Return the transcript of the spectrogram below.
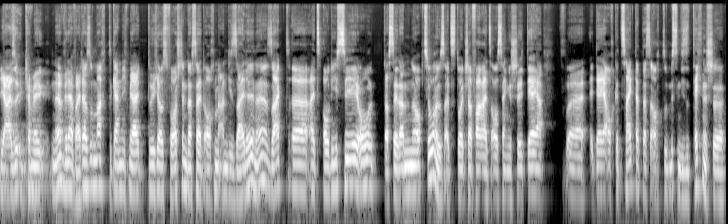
Ja, also ich kann mir, ne, wenn er weiter so macht, kann ich mir halt durchaus vorstellen, dass halt auch ein Andy Seidel ne, sagt äh, als Audi-CEO, dass der dann eine Option ist als deutscher Fahrer, als Aushängeschild, der ja, äh, der ja auch gezeigt hat, dass er auch so ein bisschen diese technische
